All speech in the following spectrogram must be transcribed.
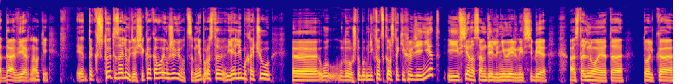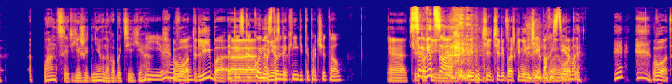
а, да, верно, окей. Э, Так что это за люди вообще? Каково им живется? Мне просто... Я либо хочу, э, ну, чтобы мне кто-то сказал, что таких людей нет, и все на самом деле не уверены в себе, а остальное это только панцирь ежедневного бытия. Ой. Вот, либо... Это из э, какой мне настольной ска- книги ты прочитал? Э, черепашки Сервица. ниндзя. Че- Черепашки ниндзя. я Черепаха думаю, стерва. вот. Вот.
